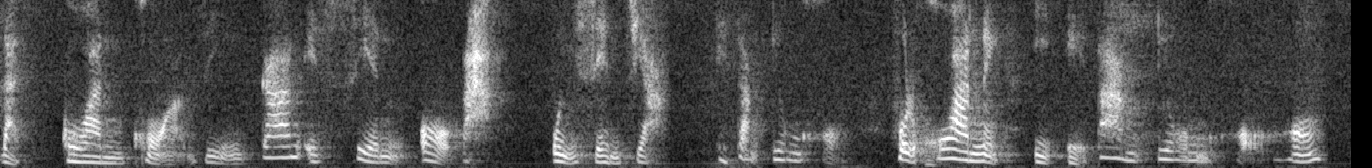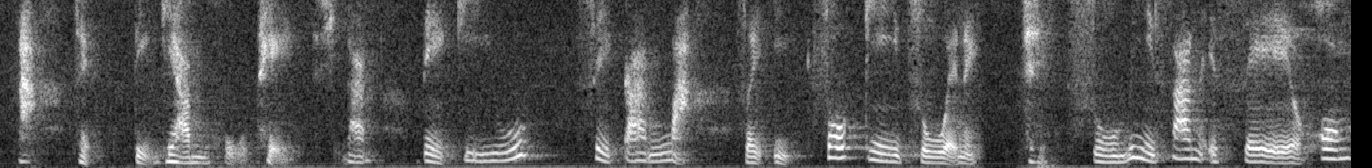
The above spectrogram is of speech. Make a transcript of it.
来观看人间的善恶啦，为善者会当拥护，佛法呢？伊会当拥护吼，那这伫严护体就是咱地球世间嘛，所以伊所居住的呢，就是苏密山的西方，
